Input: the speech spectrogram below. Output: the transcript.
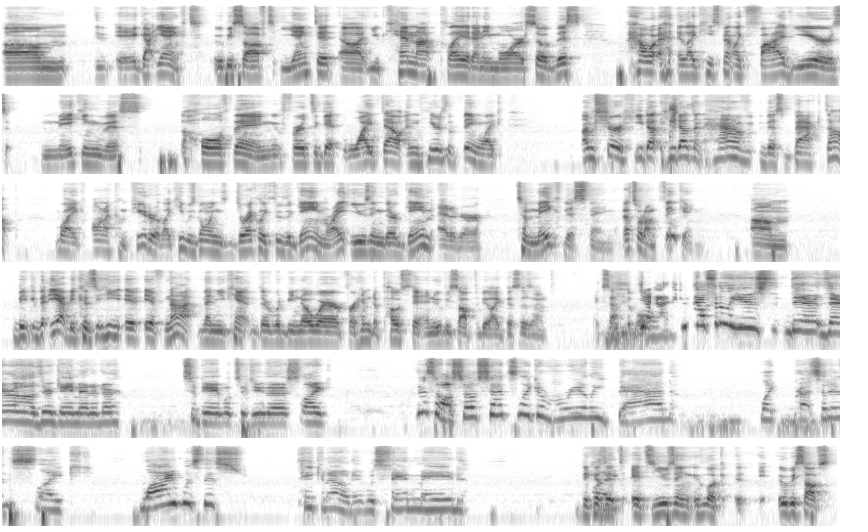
Um, it, got yanked. Ubisoft yanked it. Uh, you cannot play it anymore. So this, how like he spent like five years making this whole thing for it to get wiped out. And here's the thing, like I'm sure he do- he doesn't have this backed up like on a computer. Like he was going directly through the game, right, using their game editor to make this thing. That's what I'm thinking. Um, be- yeah, because he if, if not, then you can't. There would be nowhere for him to post it, and Ubisoft to be like, "This isn't acceptable." Yeah, you definitely used their their uh, their game editor to be able to do this. Like this also sets like a really bad like precedence. Like why was this taken out? It was fan made. because Like- it's it's using look ubisoft's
